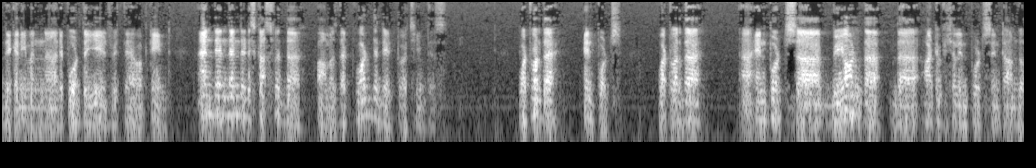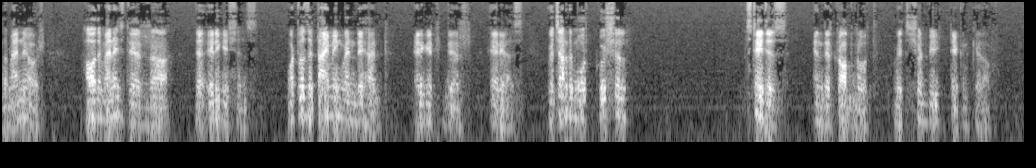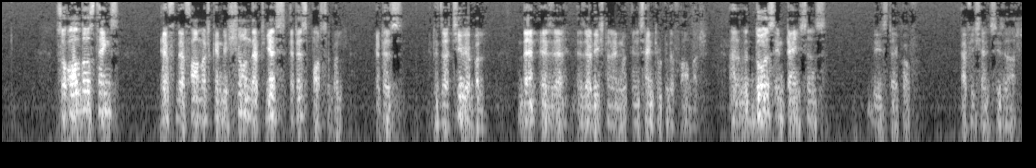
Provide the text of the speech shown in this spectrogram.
They can even uh, report the yields which they have obtained. And then, then they discuss with the farmers that what they did to achieve this what were the inputs, what were the uh, inputs uh, beyond the, the artificial inputs in terms of the manure, how they managed their, uh, their irrigations, what was the timing when they had irrigated their areas, which are the more crucial stages in their crop growth which should be taken care of. So all those things, if the farmers can be shown that yes, it is possible, it is is achievable, then is a is additional incentive to the farmer. And with those intentions, these type of efficiencies are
